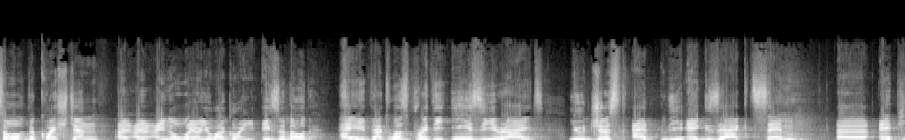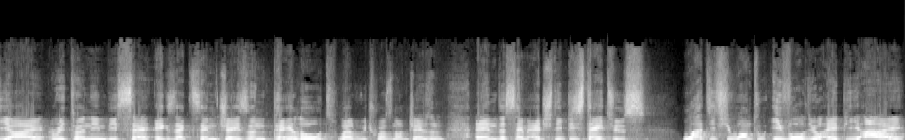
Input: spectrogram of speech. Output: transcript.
So the question, I, I, I, know where you are going, is about, hey, that was pretty easy, right? You just add the exact same uh, API returning the same, exact same JSON payload, well, which was not JSON, and the same HTTP status. What if you want to evolve your API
